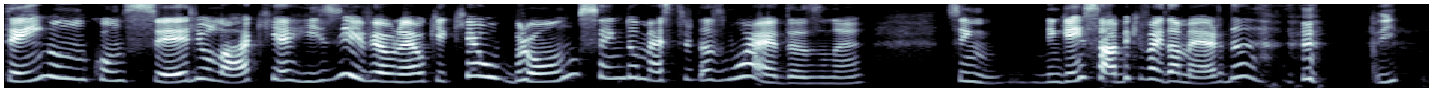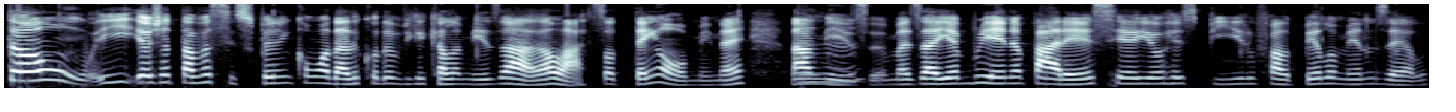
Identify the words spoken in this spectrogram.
Tem um conselho lá que é risível, né? O que, que é o Bron sendo mestre das moedas, né? Sim, ninguém sabe que vai dar merda. Então, e eu já tava assim, super incomodada quando eu vi que aquela mesa, ah, lá, só tem homem, né? Na uhum. mesa. Mas aí a Brienne aparece e aí eu respiro, falo, pelo menos ela.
